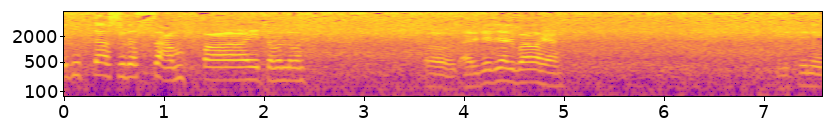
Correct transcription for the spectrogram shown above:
kita sudah sampai teman-teman. Oh ada jadinya di bawah ya. Di sini.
